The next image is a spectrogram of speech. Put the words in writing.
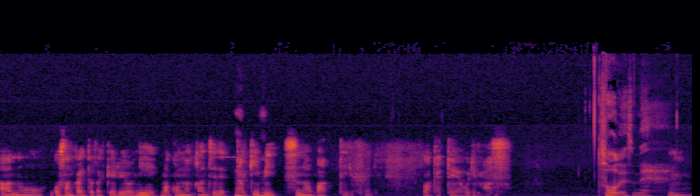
あのご参加いただけるように、まあ、こんな感じで焚き火、砂場っていうふうに分けております。そうですね。うん、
